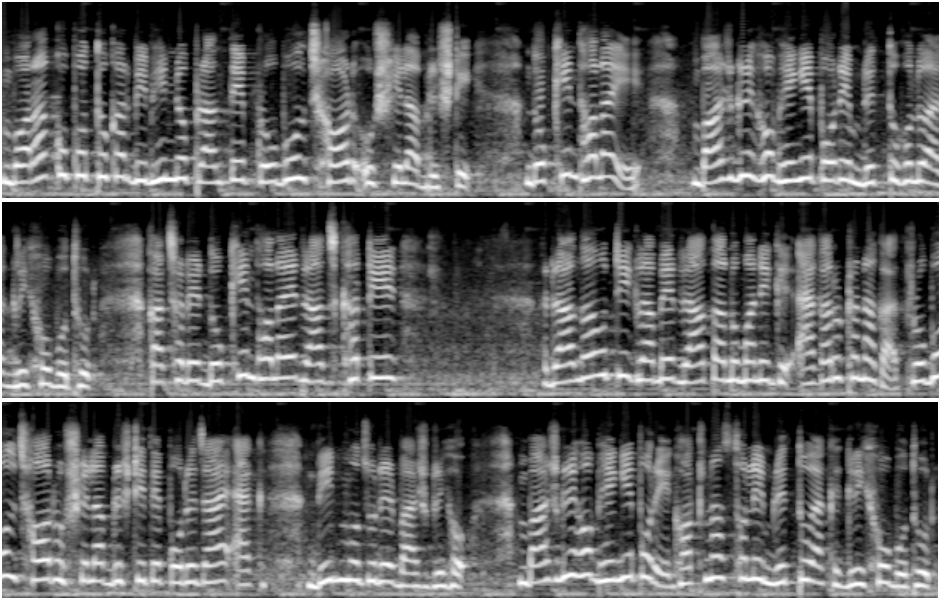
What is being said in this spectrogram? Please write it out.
বরাক উপত্যকার বিভিন্ন প্রান্তে প্রবল ঝড় ও শিলাবৃষ্টি। দক্ষিণ ধলায়ে বাসগৃহ ভেঙে পড়ে মৃত্যু হলো এক গৃহবধূর। কাছাড়ের দক্ষিণ ধলায়ের রাজঘাটের রাঙাউটি গ্রামের রাত আনুমানিক এগারোটা নাগাদ প্রবল ঝড় ও শিলাবৃষ্টিতে পড়ে যায় এক দিনমজুরের বাসগৃহ। বাসগৃহ ভেঙে পড়ে ঘটনাস্থলে মৃত্যু এক গৃহবধূর।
